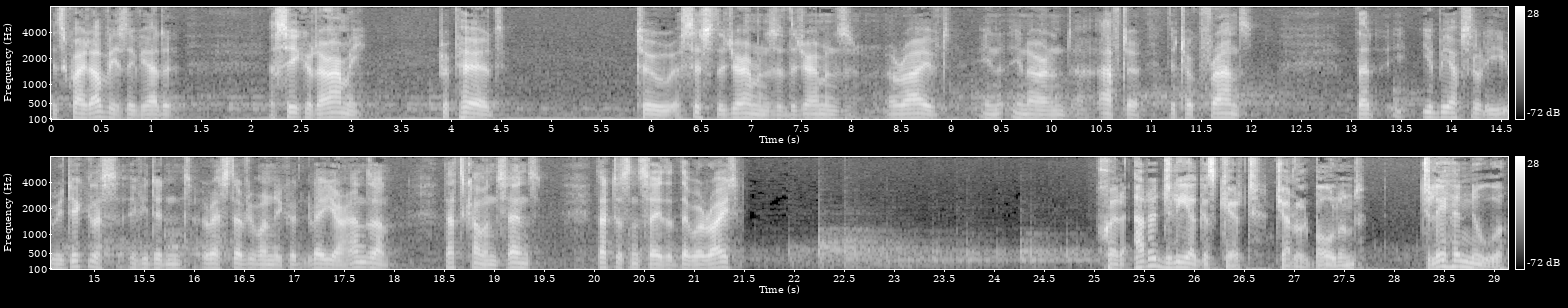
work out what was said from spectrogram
It's quite obvious if you had a, a secret army prepared to assist the Germans if the Germans arrived in, in Ireland after they took France, that you'd be absolutely ridiculous if you didn't arrest everyone you could lay your hands on. That's common sense. That doesn't say that they were right. Chir ara dlí agus kirt Gerald Boland, dléthe nua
